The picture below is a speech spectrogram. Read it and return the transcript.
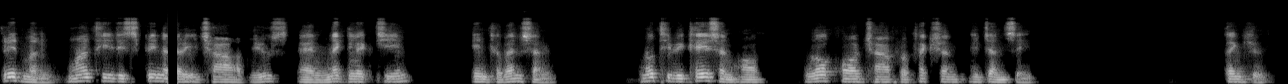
Treatment, multidisciplinary child abuse and neglect neglecting intervention, notification of local child protection agency. Thank you.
